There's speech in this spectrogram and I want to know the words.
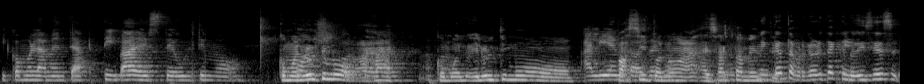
y cómo la mente activa este último... Como el último, ajá, Ajá. como el, el último Aliento, pasito, ¿no? Ah, Exactamente. Me encanta porque ahorita que lo dices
